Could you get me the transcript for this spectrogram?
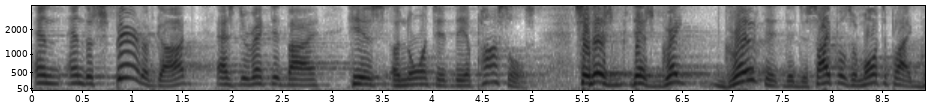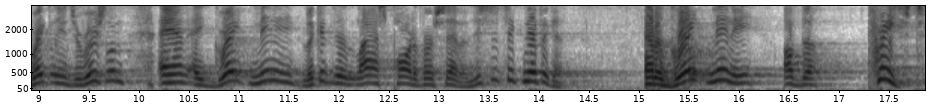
and, and the Spirit of God as directed by His anointed, the apostles. So there's, there's great growth. The, the disciples are multiplied greatly in Jerusalem, and a great many, look at the last part of verse 7. This is significant. And a great many of the priests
